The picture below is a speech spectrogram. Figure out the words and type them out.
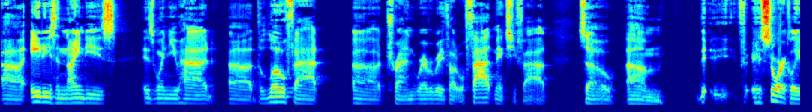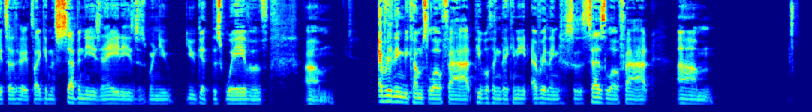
uh, 80s and 90s is when you had uh, the low fat uh, trend where everybody thought well fat makes you fat. So um, historically it's it's like in the 70s and 80s is when you you get this wave of um, everything becomes low fat. People think they can eat everything just because it says low fat. Um,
